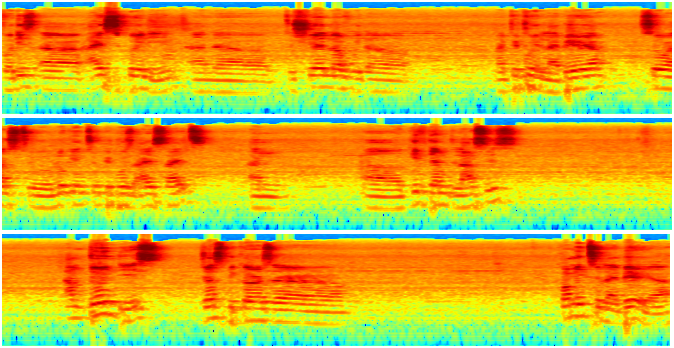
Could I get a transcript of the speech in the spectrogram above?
for this uh, eye screening and uh, to share love with uh, my people in Liberia so as to look into people's eyesight and uh, give them glasses. I'm doing this just because uh, coming to Liberia,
